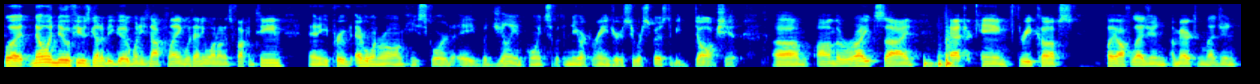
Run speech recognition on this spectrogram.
But no one knew if he was going to be good when he's not playing with anyone on his fucking team. And he proved everyone wrong. He scored a bajillion points with the New York Rangers, who were supposed to be dog shit. Um, on the right side, Patrick Kane, three cups, playoff legend, American legend,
